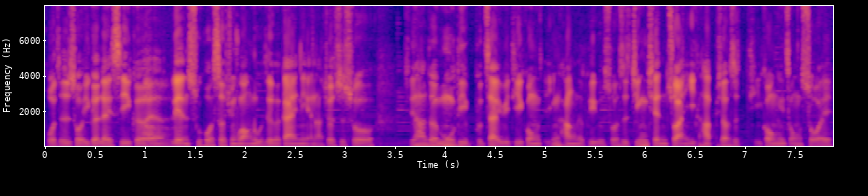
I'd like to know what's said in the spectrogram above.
或者是说一个类似一个脸书或社群网络这个概念了，就是说，其实它的目的不在于提供银行的，比如说是金钱转移，它比较是提供一种所谓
